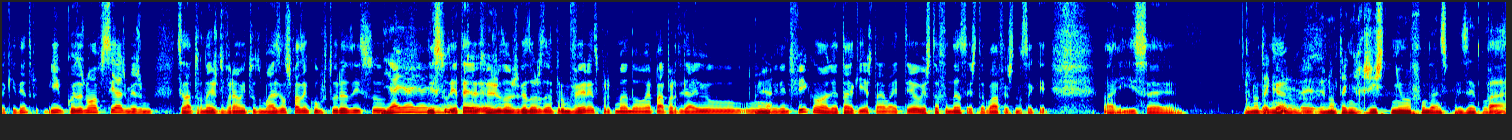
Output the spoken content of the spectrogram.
aqui dentro. E coisas não oficiais mesmo. Sei lá torneios de verão e tudo mais eles fazem cobertura disso yeah, yeah, yeah, disso tudo. E até ajudam os jogadores a promoverem-se porque mandam é pá partilhar aí o, o identificam olha está aqui este highlight teu este afundança este abafa este não sei o quê. Pá, isso é eu não tenho eu não tenho registro nenhum afundança por exemplo Pá.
